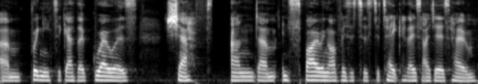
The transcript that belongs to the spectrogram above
um, bringing together growers, chefs, and um, inspiring our visitors to take those ideas home.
